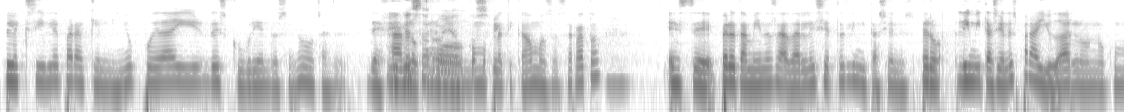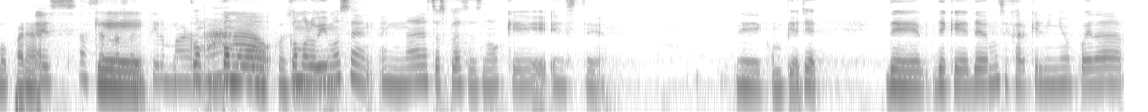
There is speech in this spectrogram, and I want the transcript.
flexible para que el niño pueda ir descubriéndose, ¿no? O sea, dejarlo como, como platicábamos hace rato. Este, pero también, o sea, darle ciertas limitaciones, pero limitaciones para ayudarlo, no como para es hacerlo sentir mal. Como, ah, como, lo vimos en, en, una de nuestras clases, ¿no? Que este con Piaget, de, de, que debemos dejar que el niño pueda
